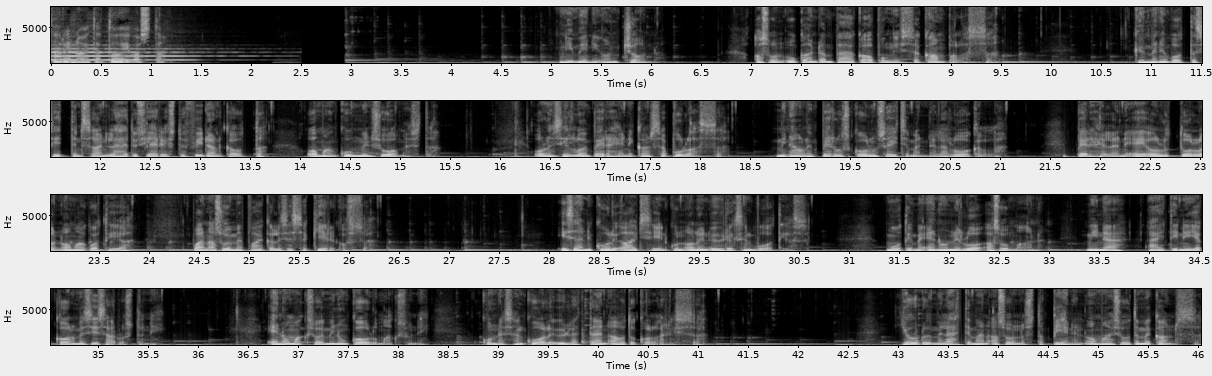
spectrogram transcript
Tarinoita toivosta. Nimeni on John. Asun Ugandan pääkaupungissa Kampalassa. Kymmenen vuotta sitten sain lähetysjärjestö Fidan kautta oman kummin Suomesta. Olin silloin perheeni kanssa pulassa. Minä olin peruskoulun seitsemännellä luokalla. Perheelläni ei ollut tuolloin oma kotia, vaan asuimme paikallisessa kirkossa – Isäni kuoli AIDSiin, kun olin yhdeksänvuotias. Muutimme enoni luo asumaan. Minä, äitini ja kolme sisarustani. Eno maksoi minun koulumaksuni, kunnes hän kuoli yllättäen autokollarissa. Jouduimme lähtemään asunnosta pienen omaisuutemme kanssa.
